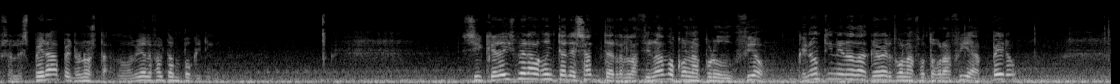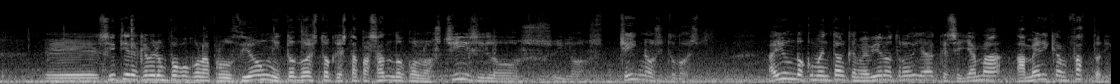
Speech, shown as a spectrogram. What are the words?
Se le espera, pero no está. Todavía le falta un poquitín. Si queréis ver algo interesante relacionado con la producción, que no tiene nada que ver con la fotografía, pero eh, sí tiene que ver un poco con la producción y todo esto que está pasando con los chis y los, chinos y todo esto. Hay un documental que me vi el otro día que se llama American Factory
